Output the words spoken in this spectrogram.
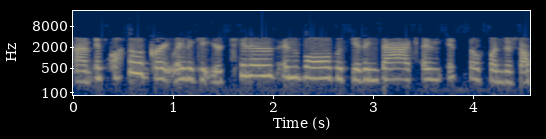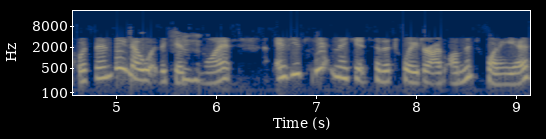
Um, it's also a great way to get your kiddos involved with giving back, and it's so fun to shop with them. They know what the kids want. And if you can't make it to the toy drive on the 20th,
